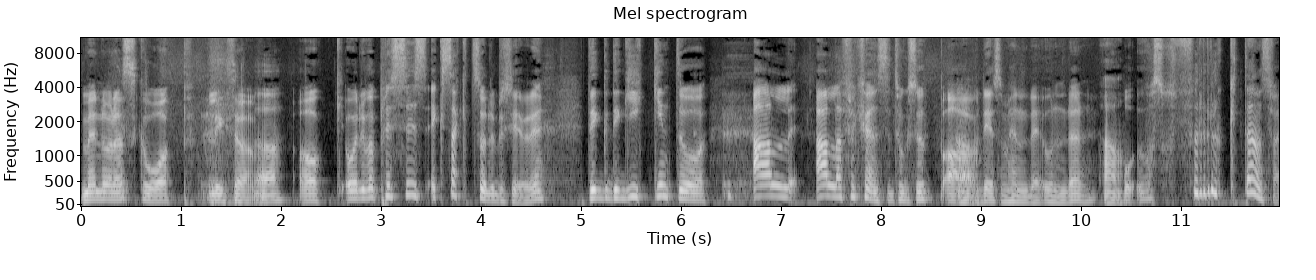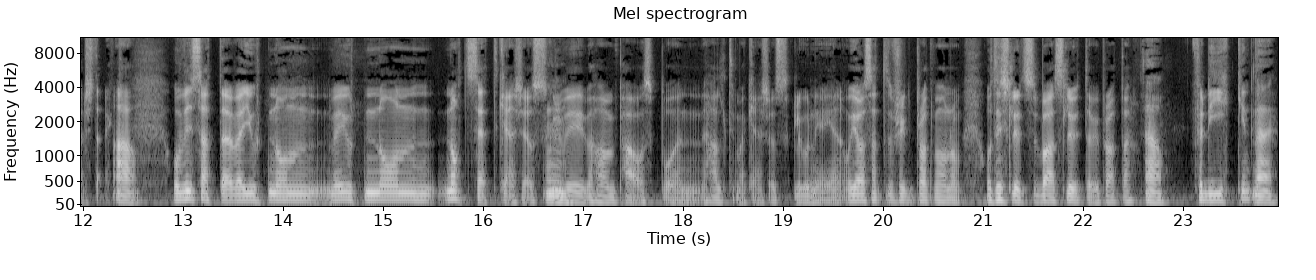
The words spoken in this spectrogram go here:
Med några skåp liksom. Ja. Och, och det var precis exakt så du beskriver det. Det, det gick inte att... All, alla frekvenser togs upp av det som hände under. Ja. Och det var så fruktansvärt starkt. Ja. Och vi satt där, vi har gjort, någon, vi har gjort någon, något sätt kanske och så Mm. skulle vi ha en paus på en halvtimme kanske och så skulle gå ner igen. Och jag satt och försökte prata med honom och till slut så bara slutade vi prata. Ja. För det gick inte. Nej.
